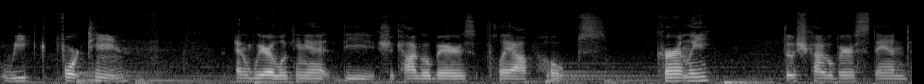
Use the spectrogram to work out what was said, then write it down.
week 14, and we are looking at the Chicago Bears playoff hopes. Currently, the Chicago Bears stand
